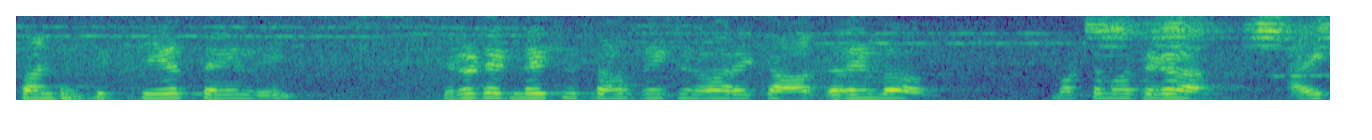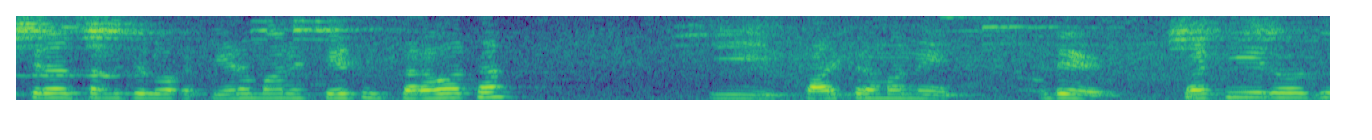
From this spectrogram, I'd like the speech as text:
ట్వంటీ సిక్స్ ఇయర్స్ అయింది. యునైటెడ్ నేషన్స్ ఆర్గనైజేషన్ వారి యొక్క ఆధ్వర్యంలో మొట్టమొదటిగా ఐక్యరాజ్య సమితిలో ఒక తీర్మానం చేసిన తర్వాత ఈ కార్యక్రమాన్ని అంటే ప్రతిరోజు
